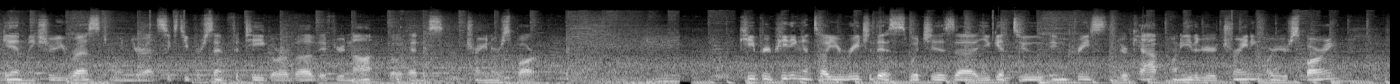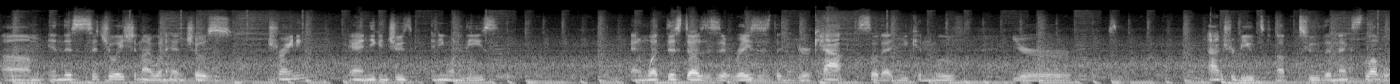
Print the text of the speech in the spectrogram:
Again, make sure you rest when you're at 60% fatigue or above. If you're not, go ahead and train or spar. Keep repeating until you reach this, which is uh, you get to increase your cap on either your training or your sparring. Um, in this situation, I went ahead and chose training, and you can choose any one of these. And what this does is it raises the, your cap so that you can move your attributes up to the next level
